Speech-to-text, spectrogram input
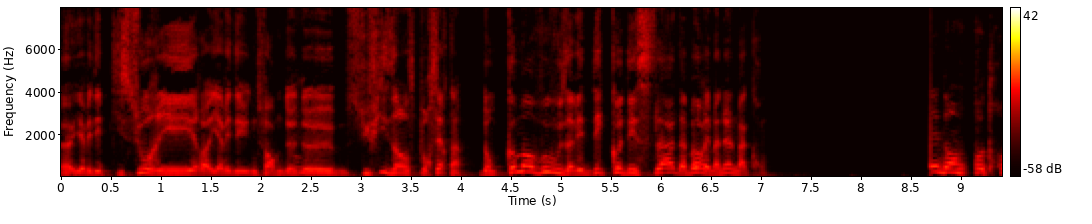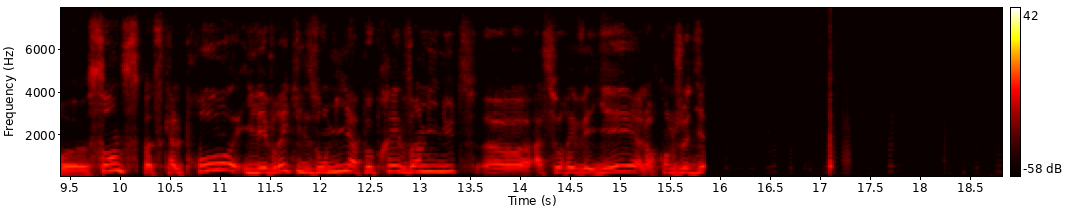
il y avait des petits sourires, il y avait une forme de, de, suffisance pour certains. Donc comment vous, vous avez décodé cela D'abord, Emmanuel Macron? Dans votre sens, Pascal Pro, il est vrai qu'ils ont mis à peu près 20 minutes à se réveiller. Alors quand je dis à se réveiller, c'est-à-dire à montrer un petit peu plus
